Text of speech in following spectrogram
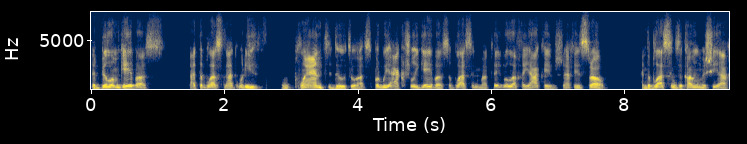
that Bilam gave us, not the bless, not what he planned to do to us, but we actually gave us a blessing, and the blessings of coming Mashiach,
